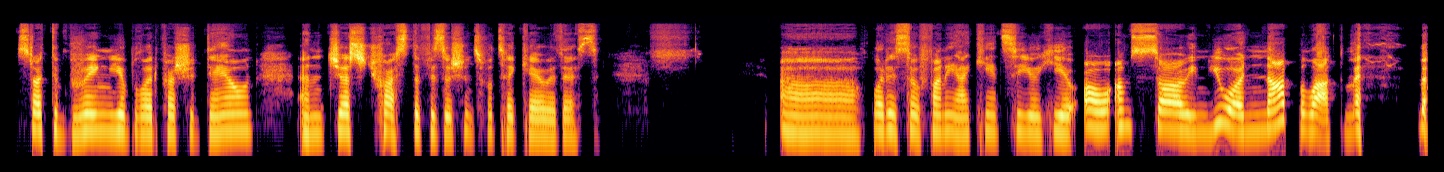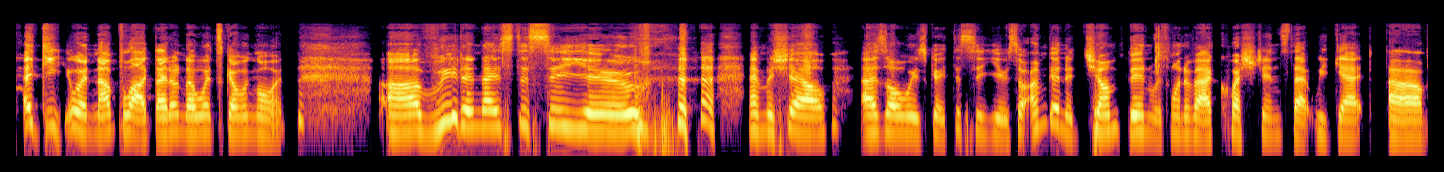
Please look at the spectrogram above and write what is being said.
Start to bring your blood pressure down and just trust the physicians will take care of this. Uh, what is so funny? I can't see you here. Oh, I'm sorry. You are not blocked, Maggie, you are not blocked. I don't know what's going on. Uh, Rita, nice to see you. and Michelle, as always, great to see you. So I'm going to jump in with one of our questions that we get um,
